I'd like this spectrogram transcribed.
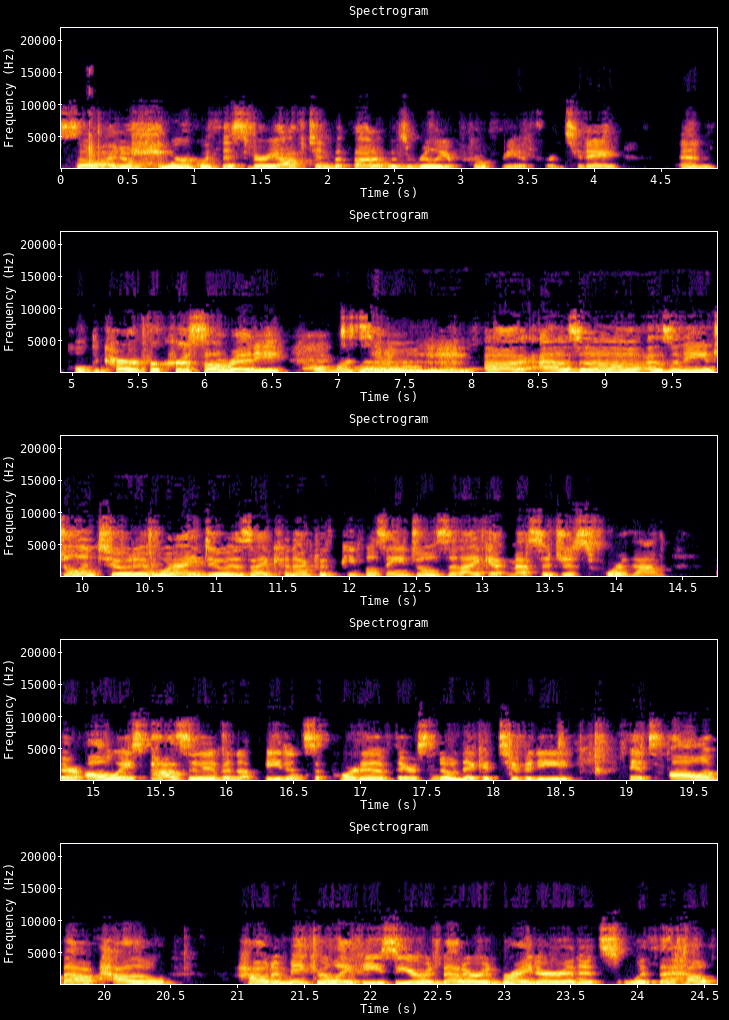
So I don't work with this very often, but thought it was really appropriate for today. And pulled the card for Chris already. Oh my goodness. So, uh, as a as an angel intuitive, what I do is I connect with people's angels and I get messages for them. They're always positive and upbeat and supportive. There's no negativity. It's all about how how to make your life easier and better and brighter, and it's with the help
